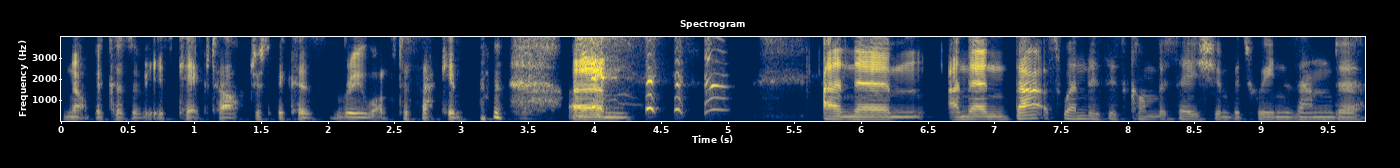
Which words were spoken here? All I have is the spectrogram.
not because of it is kicked off, just because Roo wants to sack him. Um, and um, and then that's when there's this conversation between Xander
